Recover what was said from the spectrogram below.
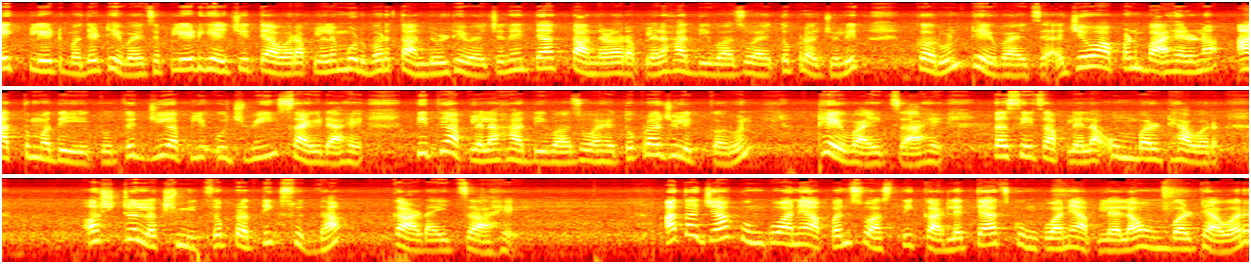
एक प्लेटमध्ये ठेवायचा. प्लेट घ्यायची त्यावर आपल्याला मुठभर तांदूळ ठेवायचे आणि त्या तांदळावर आपल्याला हा दिवा जो आहे तो प्रज्वलित करून ठेवायचा आहे. जेव्हा आपण बाहेरनं आतमध्ये येतो तर जी आपली उजवी साईड आहे तिथे आपल्याला हा दिवा जो आहे तो प्रज्वलित करून ठेवायचा आहे. तसेच आपल्याला उंबरठ्यावर अष्टलक्ष्मीचं प्रतीकसुद्धा काढायचं आहे. आता ज्या कुंकवाने आपण स्वास्तिक काढले त्याच कुंकवाने आपल्याला उंबरठ्यावर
